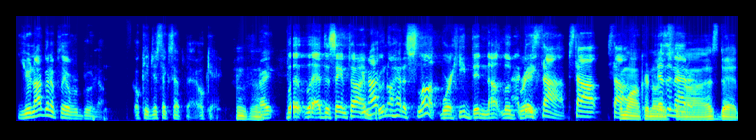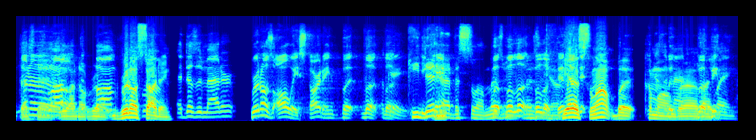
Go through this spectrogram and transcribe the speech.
you're not gonna play over Bruno, okay, just accept that, okay, Mhm. right? But, but at the same time, not- Bruno had a slump where he did not look Okay, great. stop, stop, stop. Come on, Cornelius. Doesn't matter. Nah, that's dead. That's no, no, dead. no, You no. all know Bruno. Bum, Bruno's bum. starting. It doesn't matter. Bruno's always starting, but look, look, Okay. He, did can't- have a slump. but- Let's but be- look, let's but look, honest. He had a slump, but come on, bro. Like, Playing.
